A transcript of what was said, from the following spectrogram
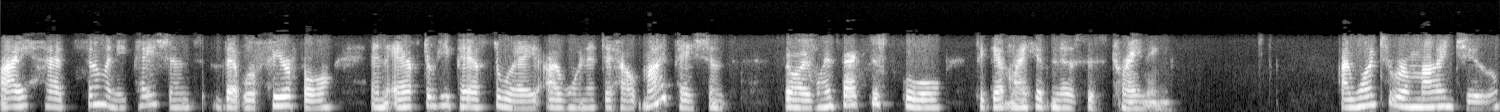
I had so many patients that were fearful, and after he passed away, I wanted to help my patients. So I went back to school to get my hypnosis training. I want to remind you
